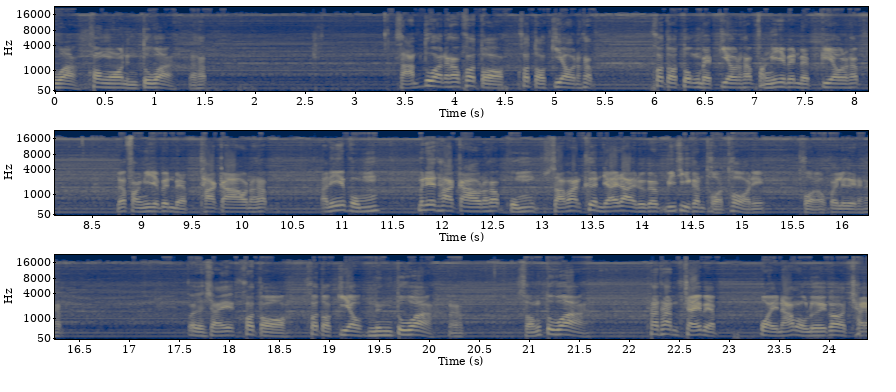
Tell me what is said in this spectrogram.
ตัวข้องอหนึ่งตัวนะครับ สามตัวนะครับ ข้อต่อข้อต่อเกลียวนะครับ ข้อต่อตรงแบบเกลียวนะครับ ฝั่งนี้จะเป็นแบบเกลียวนะครับ แล้วฝั่งนี้จะเป็นแบบทากาวนะครับ อันนี้ผมไม่ได้ทากาวนะครับ ผมสามารถเคลื่อนย้ายได้โดยวิธีการถอดท่อนี้ถอดออกไปเลยนะครับ ก็จะใช้ข้อต่อข้อต่อเกลียวหนึ่งตัวนะครับสองตัว ถ้าท่านใช้แบบปล่อยน้ำออกเลย ก็ใช้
